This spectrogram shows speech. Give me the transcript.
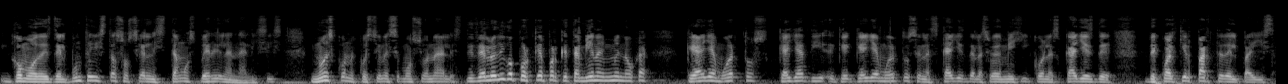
Y como desde el punto de vista social necesitamos ver el análisis, no es con cuestiones emocionales. Y te lo digo ¿por qué? porque también a mí me enoja que haya muertos, que haya, di- que, que haya muertos en las calles de la Ciudad de México, en las calles de, de cualquier parte del país.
